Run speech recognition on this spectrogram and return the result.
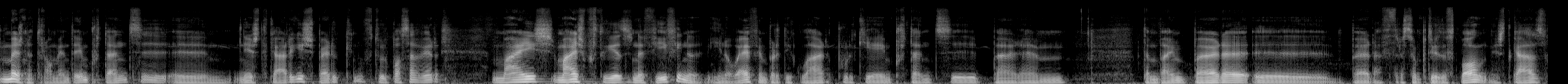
Mas, naturalmente, é importante neste cargo e espero que no futuro possa haver mais, mais portugueses na FIFA e, no, e na UEFA em particular, porque é importante para. Um, também para, uh, para a Federação Portuguesa de Futebol, neste caso,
